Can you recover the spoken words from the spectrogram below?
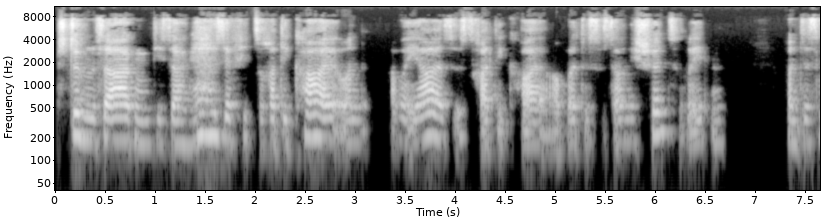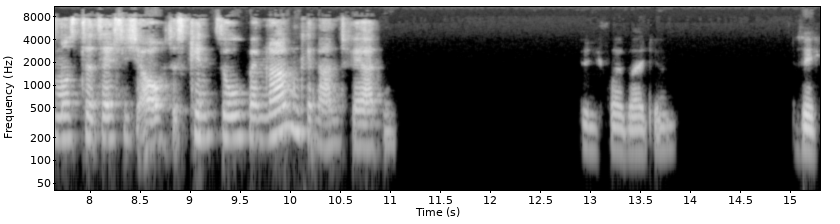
Stimmen sagen, die sagen, ja, ist ja viel zu radikal und aber ja, es ist radikal, aber das ist auch nicht schön zu reden. Und es muss tatsächlich auch das Kind so beim Namen genannt werden. Bin ich voll bei dir ich,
